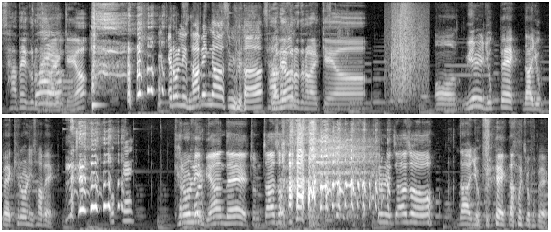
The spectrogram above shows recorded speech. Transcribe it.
400으로 좋아요. 들어갈게요. 캐롤린 400 나왔습니다. 400으로 그러면 들어갈게요. 어윌 600, 나 600, 캐럴린 400. 오케이. 캐롤린 미안한데 좀 짜져 캐롤린 짜져 나 600, 나머지 500.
